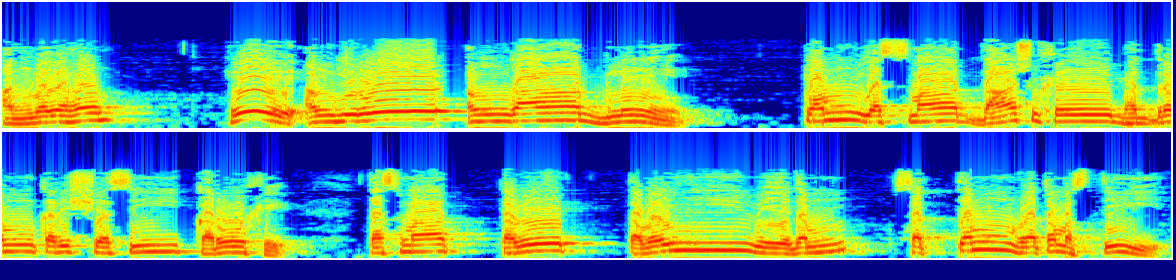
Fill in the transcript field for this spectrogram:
अन्वय, हे अंगिरो अंगाग्ने त्वम यस्मात् दाशुषे भद्रम करिष्यसी करोषि। तस्मात् तवे तवैवेदम् सत्यम् व्रतमस्ति।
